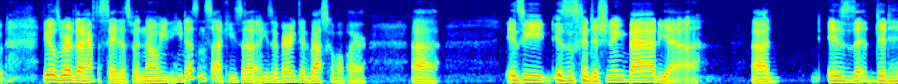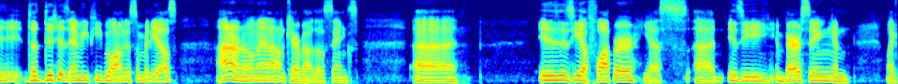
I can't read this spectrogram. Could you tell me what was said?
Feels weird that I have to say this, but no, he, he doesn't suck. He's a he's a very good basketball player. Uh, is he is his conditioning bad? Yeah. Uh, is that did he, did his MVP belong to somebody else? I don't know, man. I don't care about those things. Uh, is, is he a flopper? Yes. Uh, is he embarrassing and like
